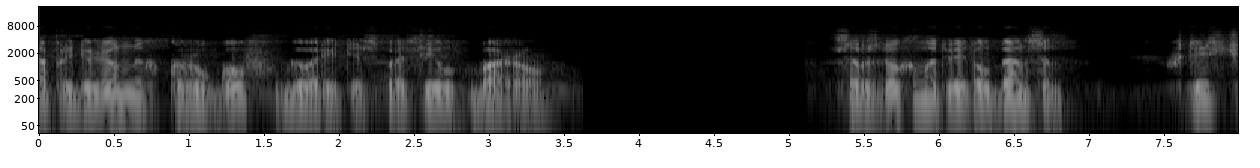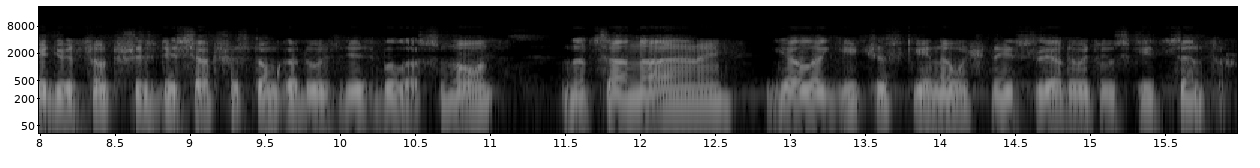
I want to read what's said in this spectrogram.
определенных кругов, говорите?» — спросил Барроу. Со вздохом ответил Бенсон. В 1966 году здесь был основан Национальный геологический научно-исследовательский центр.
